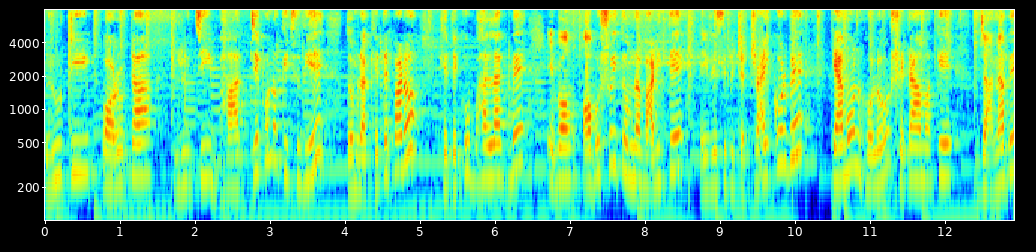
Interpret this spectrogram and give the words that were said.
রুটি, পরোটা, লুচি, ভাত যে কোনো কিছু দিয়ে তোমরা খেতে পারো। খেতে খুব ভালো লাগবে এবং অবশ্যই তোমরা বাড়িতে এই রেসিপিটা ট্রাই করবে। কেমন হলো সেটা আমাকে জানাবে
